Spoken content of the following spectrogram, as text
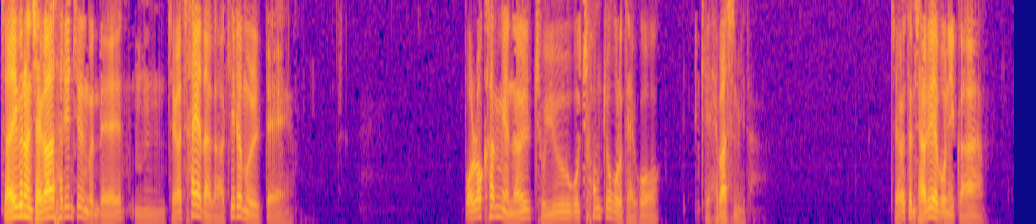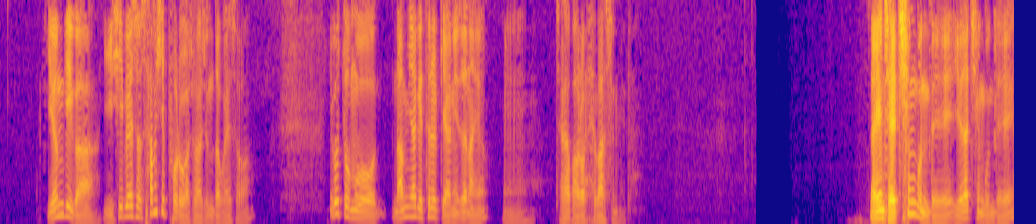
자, 이거는 제가 사진 찍은 건데, 음, 제가 차에다가 기름을 때 볼록한 면을 주유구 총 쪽으로 대고 이렇게 해봤습니다. 제가 어떤 자료에 보니까 연비가 20에서 30%가 좋아진다고 해서 이것도 뭐 남 이야기 들을 게 아니잖아요. 예, 제가 바로 해봤습니다. 자, 이건 제 친구인데, 여자친구인데,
